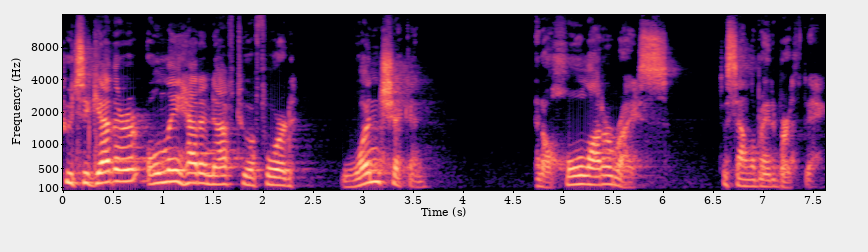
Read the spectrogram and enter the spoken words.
who together only had enough to afford one chicken and a whole lot of rice to celebrate a birthday.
